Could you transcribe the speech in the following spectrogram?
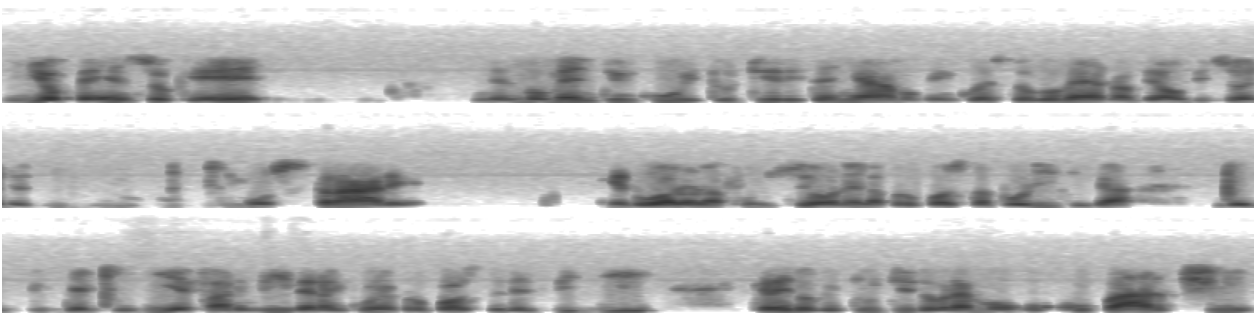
Io penso che nel momento in cui tutti riteniamo che in questo governo abbiamo bisogno di dimostrare il ruolo, la funzione, la proposta politica del, del PD e far vivere alcune proposte del PD, credo che tutti dovremmo occuparci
